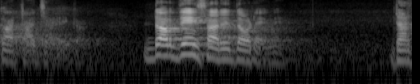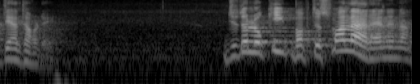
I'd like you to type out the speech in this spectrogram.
काटा जाएगा डरद ही सारे दौड़े ने डरद दौड़े जो लोग बपतुस्मा लै रहे हैं ना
